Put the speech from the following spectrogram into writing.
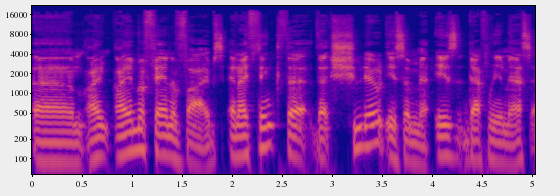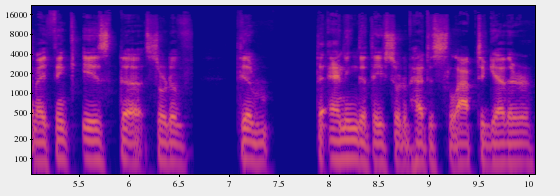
Um, I I am a fan of vibes, and I think that that shootout is a me- is definitely a mess, and I think is the sort of the the ending that they sort of had to slap together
